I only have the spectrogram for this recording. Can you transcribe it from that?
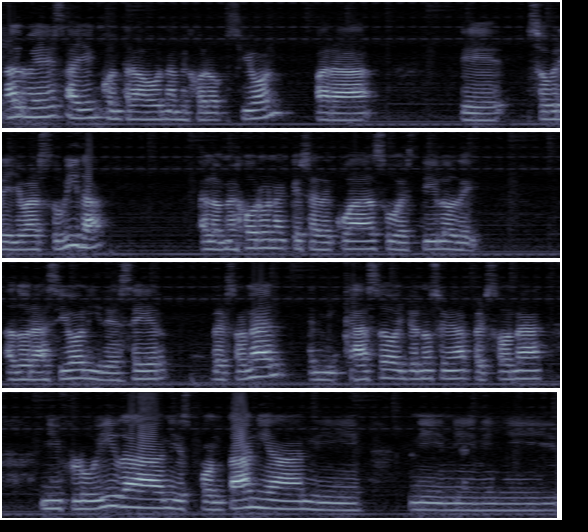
Tal vez haya encontrado una mejor opción para eh, sobrellevar su vida. A lo mejor una que se adecua a su estilo de adoración y de ser personal. En mi caso, yo no soy una persona ni fluida, ni espontánea, ni, ni, ni, ni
